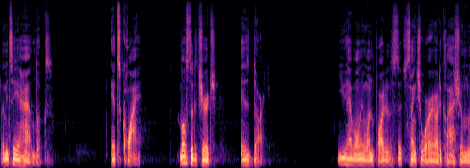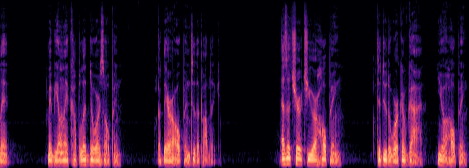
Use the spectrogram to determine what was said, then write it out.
Let me tell you how it looks. It's quiet. Most of the church is dark. You have only one part of the sanctuary or the classroom lit, maybe only a couple of doors open, but they are open to the public. As a church, you are hoping to do the work of God. You are hoping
